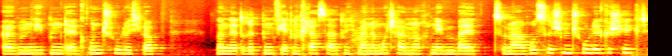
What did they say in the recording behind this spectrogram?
ähm, neben der Grundschule, ich glaube so in der dritten, vierten Klasse hat mich meine Mutter noch nebenbei zu einer russischen Schule geschickt.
